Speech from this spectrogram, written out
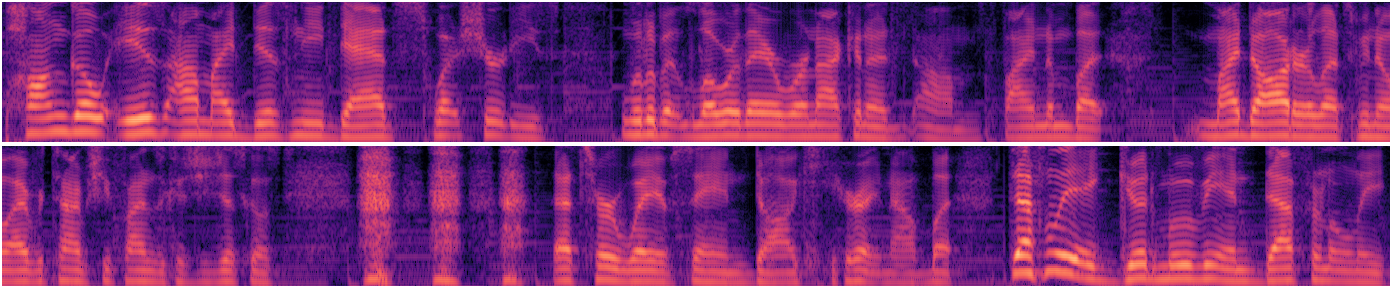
Pongo is on my Disney Dad sweatshirt. He's a little bit lower there. We're not to um, find him, but my daughter lets me know every time she finds it because she just goes, ha, ha, ha. that's her way of saying doggy right now. But definitely a good movie and definitely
